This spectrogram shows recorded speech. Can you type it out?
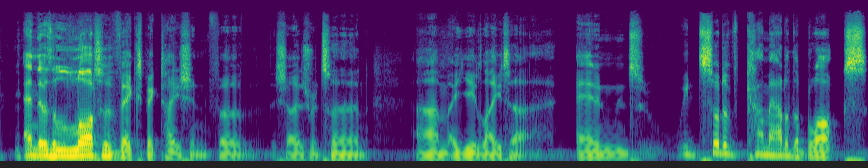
and there was a lot of expectation for the show's return um, a year later, and we'd sort of come out of the blocks.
